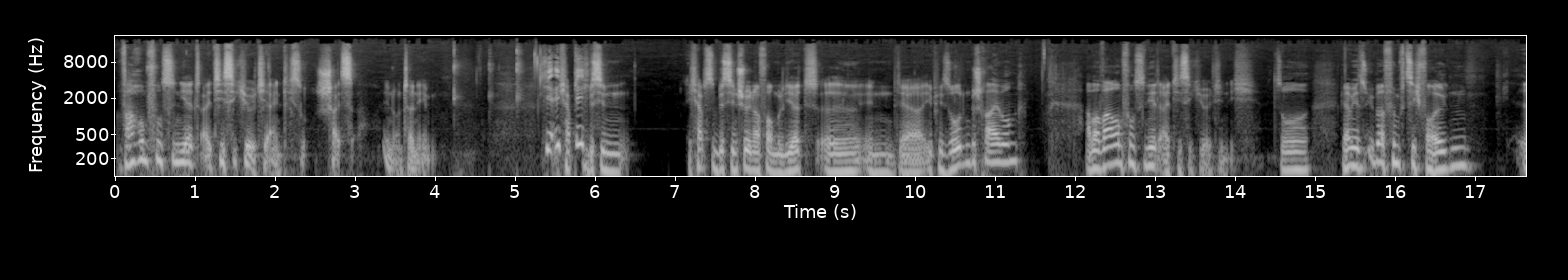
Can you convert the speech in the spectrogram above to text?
warum funktioniert IT-Security eigentlich so scheiße in Unternehmen? Hier, Ich habe es ein bisschen, ich habe es ein bisschen schöner formuliert äh, in der Episodenbeschreibung. Aber warum funktioniert IT-Security nicht? So, wir haben jetzt über 50 Folgen äh,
